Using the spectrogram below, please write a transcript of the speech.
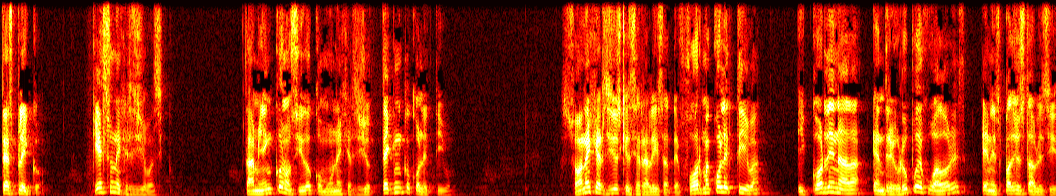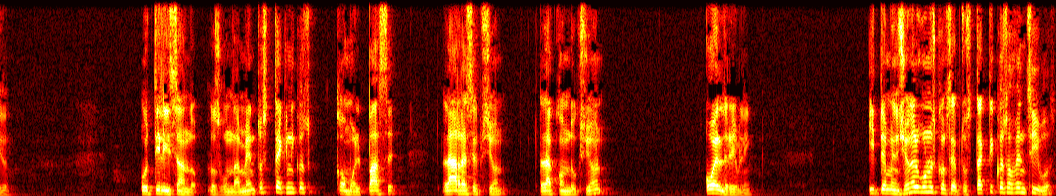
Te explico. ¿Qué es un ejercicio básico? También conocido como un ejercicio técnico colectivo. Son ejercicios que se realizan de forma colectiva y coordinada entre grupo de jugadores en espacio establecido, utilizando los fundamentos técnicos como el pase, la recepción, la conducción o el dribbling. Y te menciono algunos conceptos tácticos ofensivos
